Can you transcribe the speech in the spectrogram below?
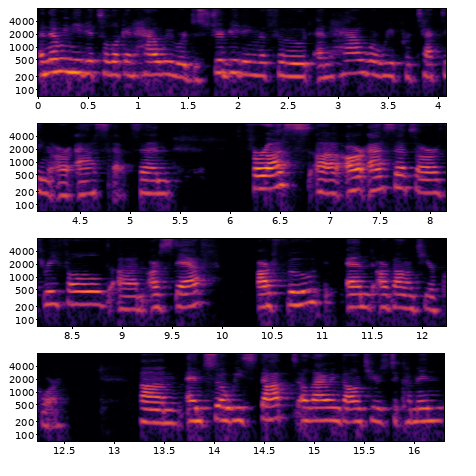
And then we needed to look at how we were distributing the food and how were we protecting our assets. And for us, uh, our assets are threefold um, our staff, our food, and our volunteer corps. Um, and so we stopped allowing volunteers to come in.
